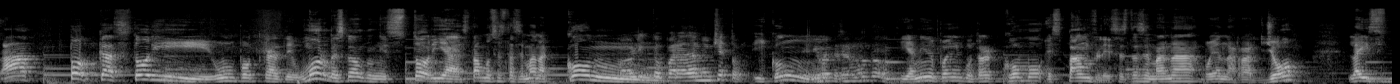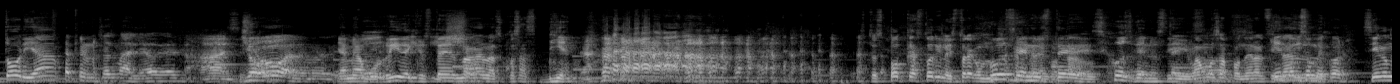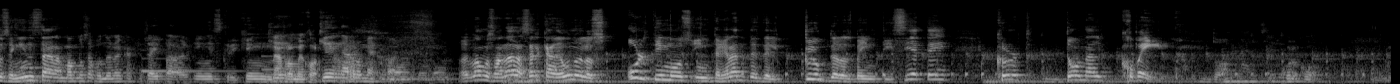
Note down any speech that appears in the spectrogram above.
Bienvenidos a Podcast Story, un podcast de humor mezclado con historia. Estamos esta semana con Pablito, para darme un cheto. y con y a mí me pueden encontrar como Spamfles. Esta semana voy a narrar yo la historia. Pero no estás maleado, ya. Ajá, Yo. yo a la madre. Ya me aburrí de que y- ustedes y no hagan las cosas bien. Esto es Podcast Story, la historia se Juzguen ustedes, juzguen ustedes. Sí, vamos a poner al ¿Quién final. lo hizo mejor? Síganos en Instagram, vamos a poner una cajita ahí para ver quién escribió, quién, narró mejor. ¿Quién narró mejor? Hoy vamos a hablar acerca de uno de los últimos integrantes del Club de los 27, Kurt Donald Cobain, Donald,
